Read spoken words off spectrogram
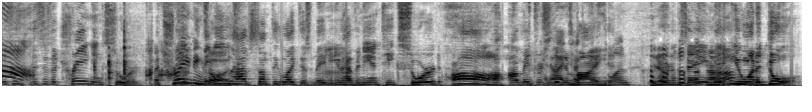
This is this is a training sword. A training maybe sword. Maybe you have something like this. Maybe you have an antique sword. Oh. I, I'm interested I in took buying this it. one. You know what I'm saying? Uh-huh. Maybe you want a duel,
